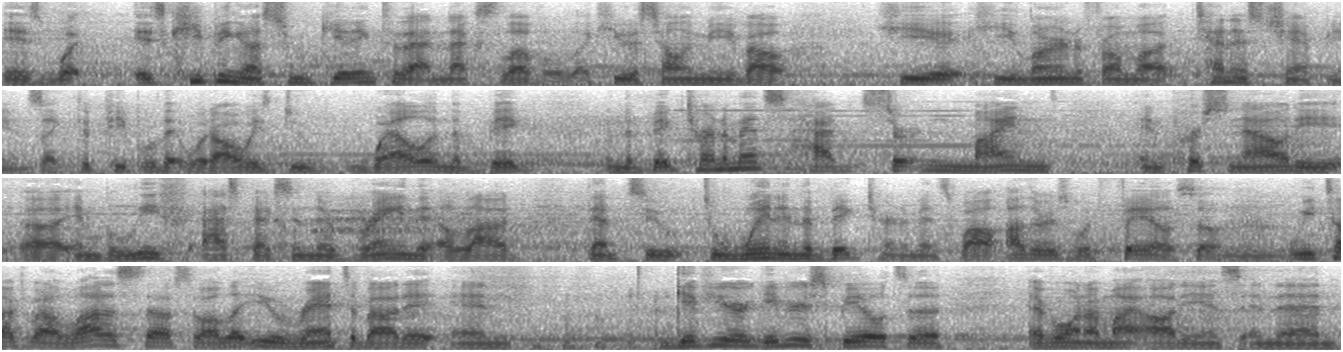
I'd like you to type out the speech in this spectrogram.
is what is keeping us from getting to that next level. Like he was telling me about he he learned from uh, tennis champions, like the people that would always do well in the big in the big tournaments had certain mind and personality uh, and belief aspects in their brain that allowed them to to win in the big tournaments while others would fail. So mm. we talked about a lot of stuff. So I'll let you rant about it and give your give your spiel to everyone on my audience, and then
